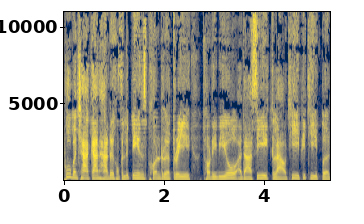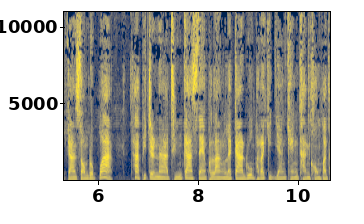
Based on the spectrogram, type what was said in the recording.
ผู้บัญชาการทหารเรือของฟิลิปปินส์พลเรือตรีทอริบิโออาดาซีกล่าวที่พิธีเปิดการซ้อมรบว่า ถ้าพิจารณาถึงการแสดงพลังและการร่วมภารกิจอย่างแข็งขันของพันธ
